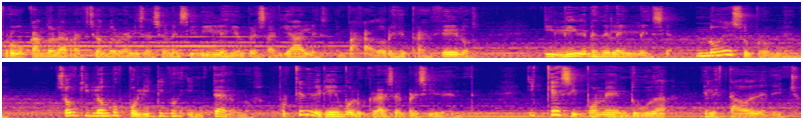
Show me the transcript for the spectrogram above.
provocando la reacción de organizaciones civiles y empresariales, embajadores extranjeros y líderes de la iglesia, no es su problema. Son quilombos políticos internos. ¿Por qué debería involucrarse el presidente? ¿Y qué si pone en duda el Estado de Derecho?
